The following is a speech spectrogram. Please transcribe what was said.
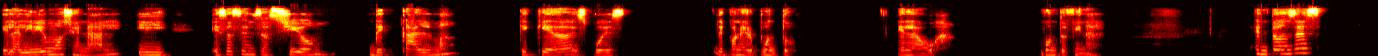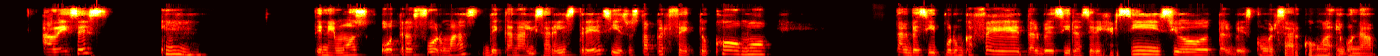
el alivio emocional y esa sensación de calma que queda después de poner punto en la hoja, punto final. Entonces, a veces tenemos otras formas de canalizar el estrés y eso está perfecto, como tal vez ir por un café, tal vez ir a hacer ejercicio, tal vez conversar con alguna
